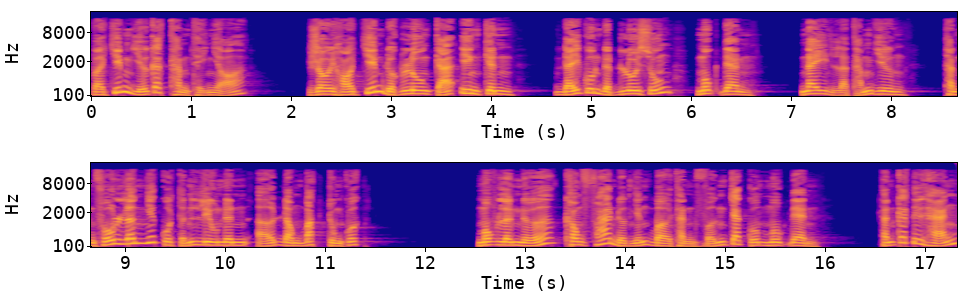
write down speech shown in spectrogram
và chiếm giữ các thành thị nhỏ. Rồi họ chiếm được luôn cả Yên Kinh, đẩy quân địch lui xuống Mục Đen, nay là Thẩm Dương, thành phố lớn nhất của tỉnh Liêu Ninh ở Đông Bắc Trung Quốc. Một lần nữa không phá được những bờ thành vững chắc của Mục Đen. Thành các tư hãng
